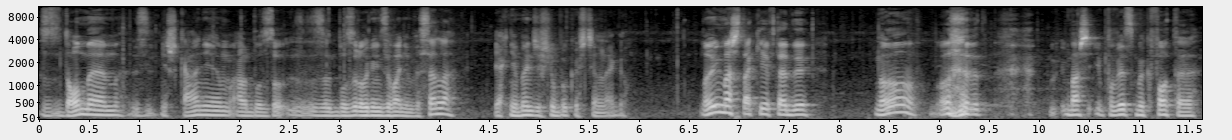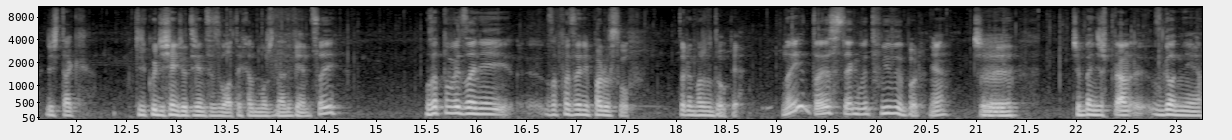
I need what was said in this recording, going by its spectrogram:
z domem, z mieszkaniem albo z, z, albo z organizowaniem wesela, jak nie będzie ślubu kościelnego. No i masz takie wtedy, no, no masz i powiedzmy kwotę gdzieś tak kilkudziesięciu tysięcy złotych, albo może nawet więcej, za powiedzenie, za powiedzenie paru słów, które masz w dupie. No i to jest jakby twój wybór, nie? Czy, Mhm. czy będziesz zgodnie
